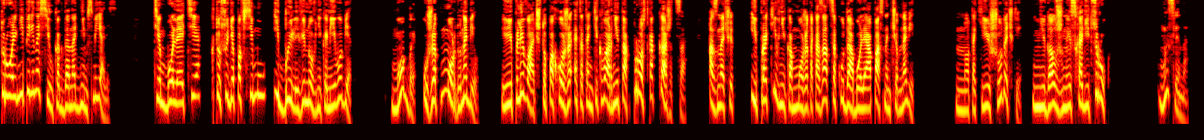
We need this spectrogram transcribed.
Тролль не переносил, когда над ним смеялись. Тем более те, кто, судя по всему, и были виновниками его бед. Мог бы, уже б морду набил. И плевать, что, похоже, этот антиквар не так прост, как кажется. А значит, и противником может оказаться куда более опасным, чем на вид. Но такие шуточки не должны сходить с рук. Мысленно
